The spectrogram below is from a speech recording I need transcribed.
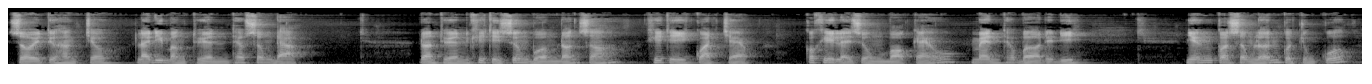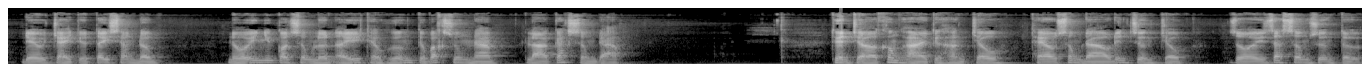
rồi từ Hàng Châu lại đi bằng thuyền theo sông Đào. Đoàn thuyền khi thì xương buồm đón gió, Khi thì quạt chèo Có khi lại dùng bò kéo Men theo bờ để đi. Những con sông lớn của Trung Quốc Đều chảy từ Tây sang Đông, Nối những con sông lớn ấy Theo hướng từ Bắc xuống Nam Là các sông đào. Thuyền chở không hài từ Hàng Châu Theo sông Đào đến Dương Châu, Rồi ra sông Dương Tử,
